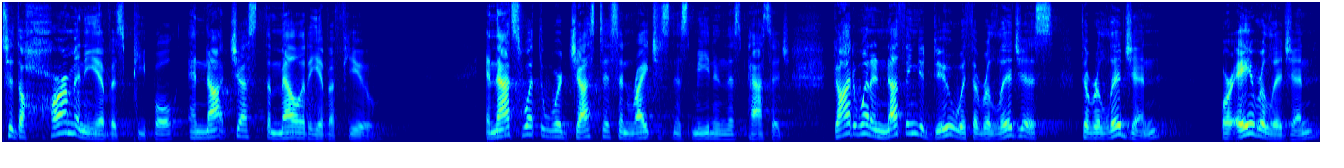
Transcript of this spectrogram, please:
to the harmony of his people and not just the melody of a few. And that's what the word justice and righteousness mean in this passage. God wanted nothing to do with the religious, the religion or a religion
